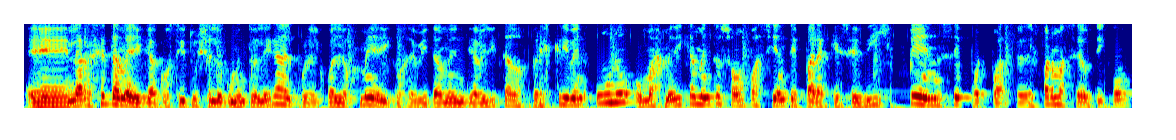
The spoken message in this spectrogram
eh, la receta médica constituye el documento legal por el cual los médicos debidamente habilitados prescriben uno o más medicamentos a un paciente para que se dispense por parte del farmacéutico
